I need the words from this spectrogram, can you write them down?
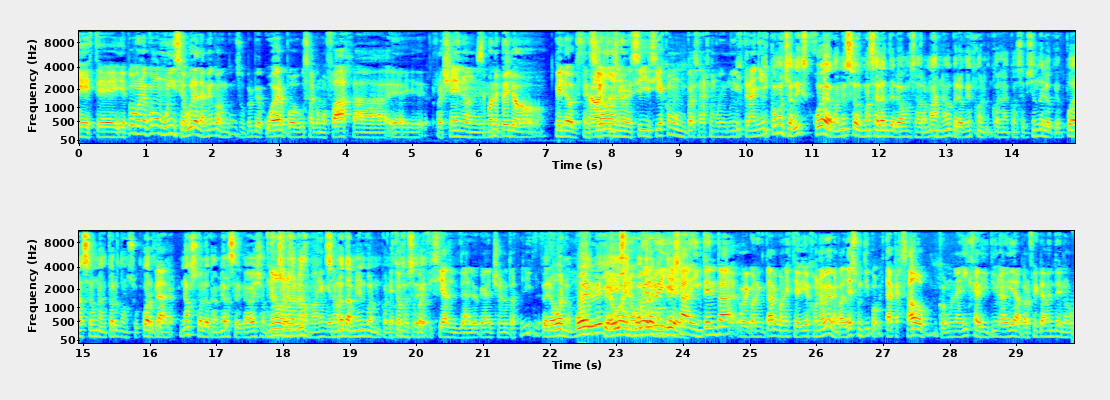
Este, y después, bueno, como muy insegura también con, con su propio cuerpo, usa como faja, eh, relleno, en- Se pone pelo. pelo, extensiones, extensiones. sí, sí, es como un personaje muy, muy extraño. Y cómo Charlize juega con eso, más adelante lo vamos a ver más, ¿no? Pero que es con, con la concepción de lo que puede hacer un actor con su cuerpo. Claro. No solo cambiarse el cabello, No, no, no, más bien que sino no. también con, con lo Esto que es muy superficial de lo que ha hecho en otras películas. Pero bueno, vuelve y Pero ahí bueno, vuelve y ella intenta reconectar con este viejo novio, que en realidad es un tipo que está casado con una hija y tiene una vida perfectamente normal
